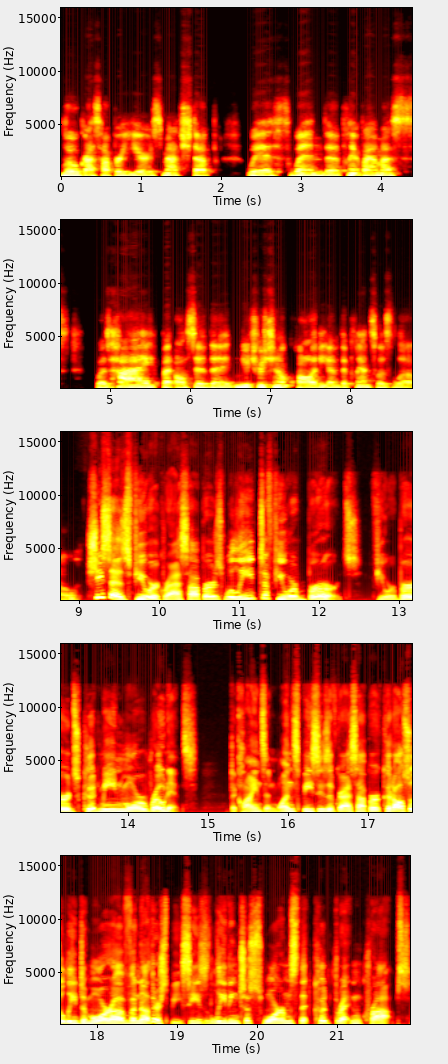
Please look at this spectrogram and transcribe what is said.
low grasshopper years matched up with when the plant biomass was high, but also the nutritional quality of the plants was low. She says fewer grasshoppers will lead to fewer birds. Fewer birds could mean more rodents. Declines in one species of grasshopper could also lead to more of another species, leading to swarms that could threaten crops.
